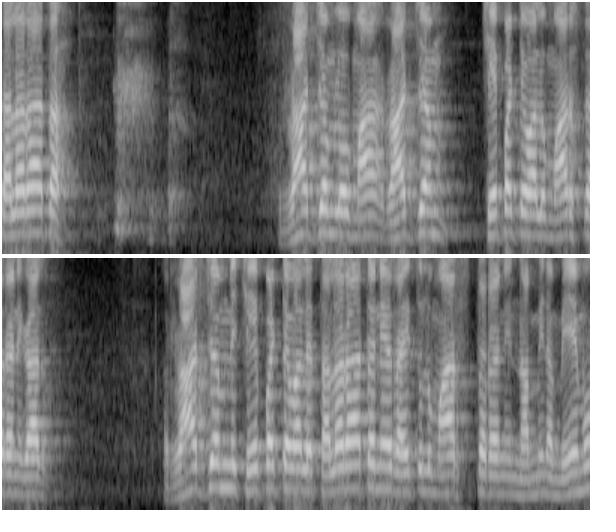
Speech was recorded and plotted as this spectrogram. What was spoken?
తలరాత. రాజ్యంలో మా రాజ్యం చేపట్టే వాళ్ళు మారుస్తారని కాదు. రాజ్యంని చేపట్టే వాళ్ళ తలరాతనే రైతులు మారుస్తారని నమ్మిన మేము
